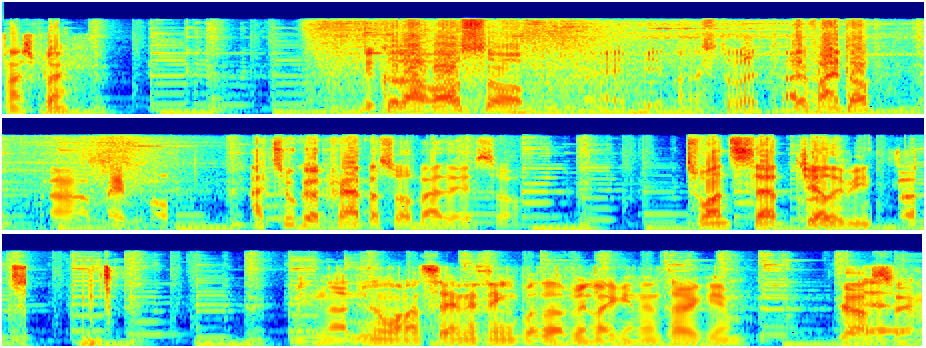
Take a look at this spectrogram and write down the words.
Nice play. We could have also maybe nice too late. Are you fine top? Uh, maybe not. I took a crap as well by the way, so. Just one set jelly bean. I mean, I didn't want to say anything, but I've been liking the entire game. yeah, same.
